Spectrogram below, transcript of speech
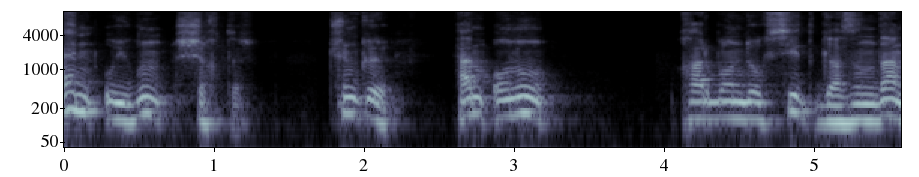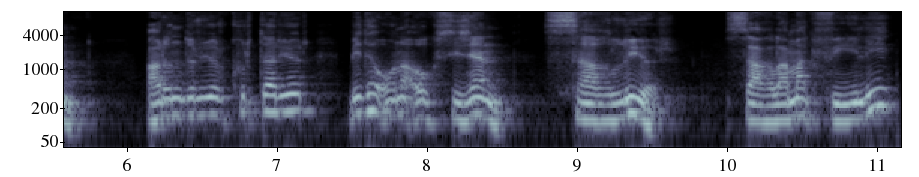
en uygun şıktır. Çünkü hem onu karbondioksit gazından arındırıyor, kurtarıyor. Bir de ona oksijen sağlıyor. Sağlamak fiili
